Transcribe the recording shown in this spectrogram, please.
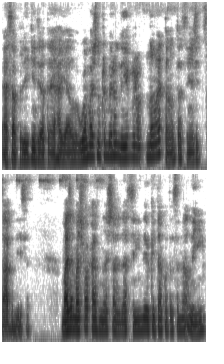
essa briga entre a Terra e a Lua, mas no primeiro livro não é tanto assim, a gente sabe disso. Mas é mais focado na história da Cindy e o que está acontecendo ali.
